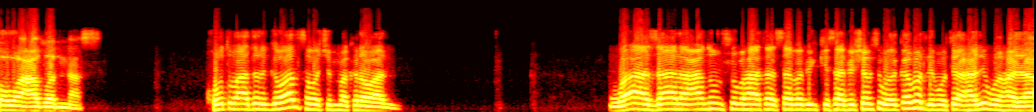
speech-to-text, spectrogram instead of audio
ووعظ الناس ኹጥባ አድርገዋል ሰዎችን መክረዋል وازال عنهم شبهه سبب انكساف الشمس والقمر لموت احد وهذا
